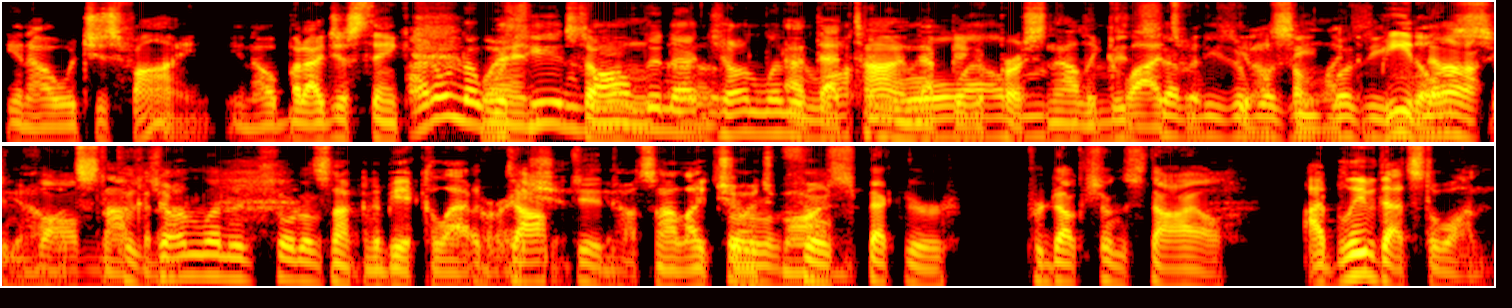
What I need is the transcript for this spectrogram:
you know which is fine you know but i just think I don't know. Was he involved someone, in that uh, John Lennon at that time, and that bigger personality collides with, you know, was he something like was the Beatles, not you know, it's not gonna- John Lennon sort of it's not going to be a collaboration adopted you know it's not like sort george of a Phil martin Spector production style. i believe that's the one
